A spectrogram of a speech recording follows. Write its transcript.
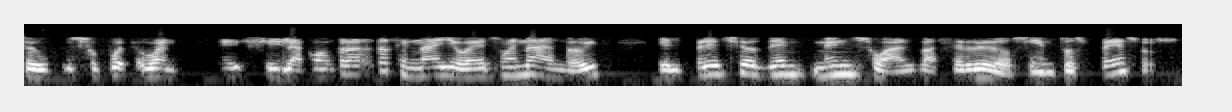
supu- bueno, eh, si la contratas en iOS o en Android, el precio de mensual va a ser de 200 pesos.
